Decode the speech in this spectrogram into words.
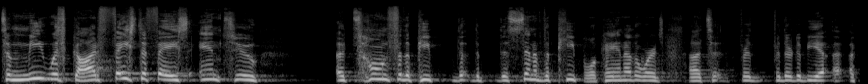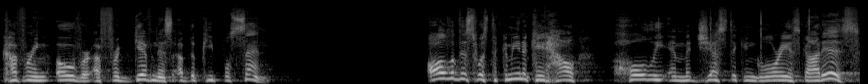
to meet with God face to face and to atone for the, peop- the, the, the, sin of the people, okay? In other words, uh, to, for, for there to be a, a covering over, a forgiveness of the people's sin. All of this was to communicate how holy and majestic and glorious God is.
